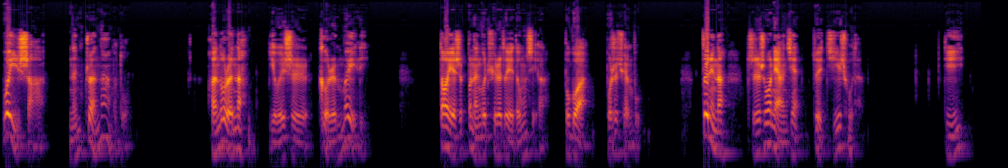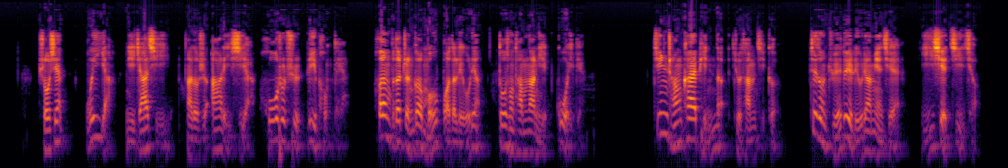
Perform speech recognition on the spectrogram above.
为啥能赚那么多？很多人呢以为是个人魅力，倒也是不能够缺了这些东西啊。不过啊，不是全部。这里呢，只说两件最基础的。第一，首先，薇娅、李佳琦那都是阿里系啊，豁出去力捧的呀，恨不得整个某宝的流量都从他们那里过一遍。经常开屏的就他们几个，这种绝对流量面前，一切技巧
